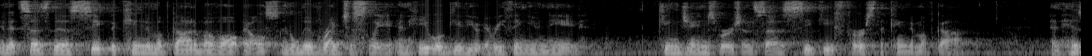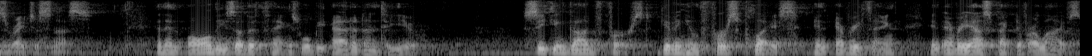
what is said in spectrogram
And it says this Seek the kingdom of God above all else and live righteously, and he will give you everything you need. King James Version says, Seek ye first the kingdom of God and his righteousness. And then all these other things will be added unto you seeking God first, giving Him first place in everything, in every aspect of our lives.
